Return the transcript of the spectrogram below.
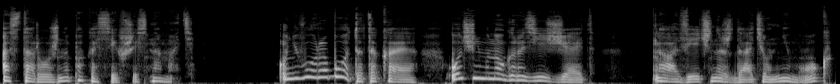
осторожно покосившись на мать. У него работа такая, очень много разъезжает, а вечно ждать он не мог.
